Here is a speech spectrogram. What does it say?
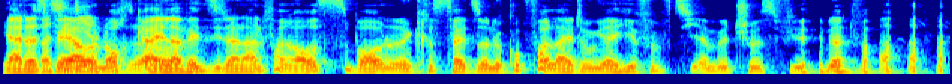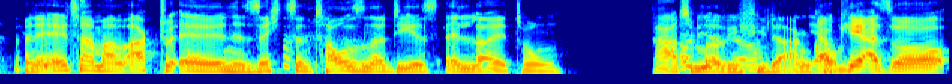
Ja, das wäre aber noch so- geiler, wenn sie dann anfangen auszubauen und dann kriegst du halt so eine Kupferleitung, ja, hier 50 Mbit, tschüss, 400 war. Meine Eltern haben aktuell eine 16.000er DSL-Leitung. Rate Oh, mal, wie ja. viel da ankommt. Ja, okay, also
